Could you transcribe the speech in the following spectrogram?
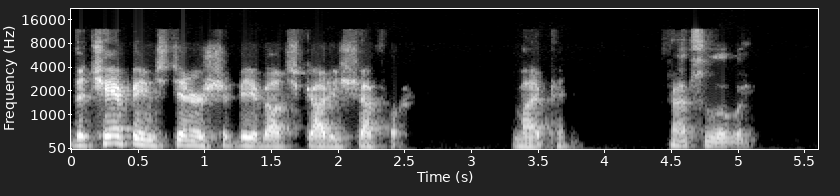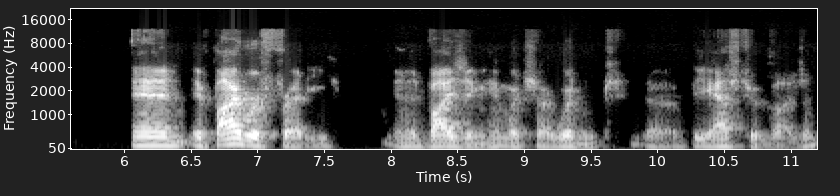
The champions dinner should be about Scotty Scheffler, in my opinion. Absolutely. And if I were Freddie and advising him, which I wouldn't uh, be asked to advise him,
